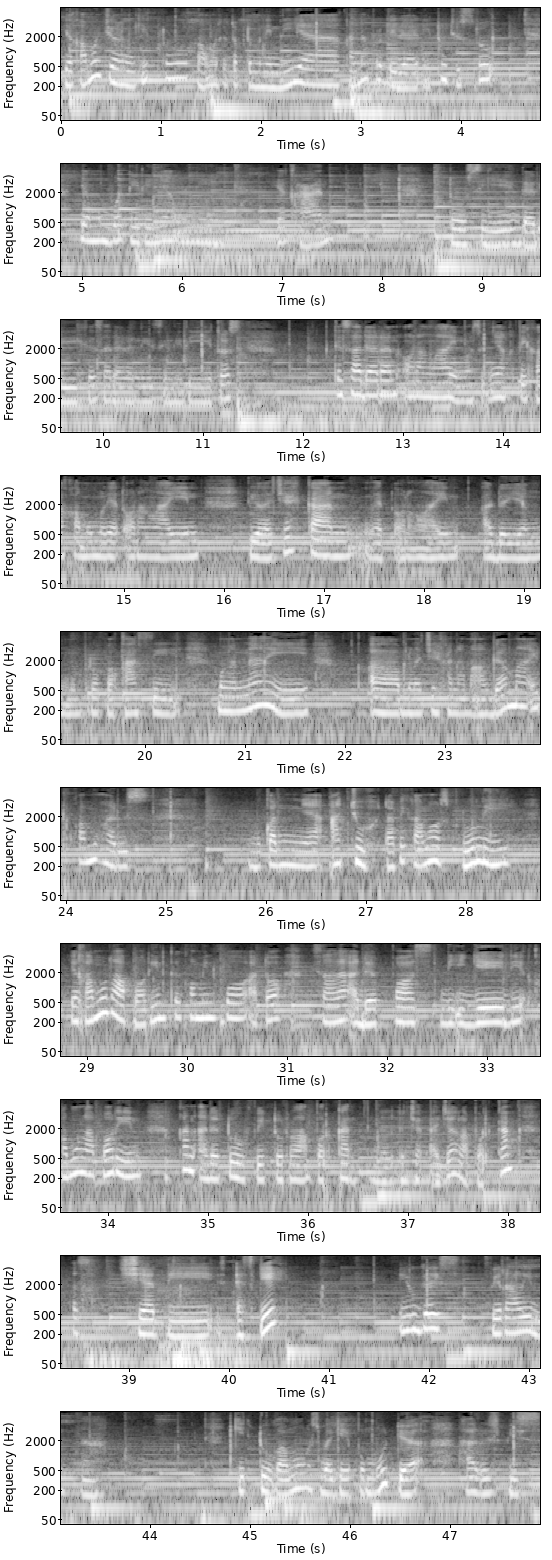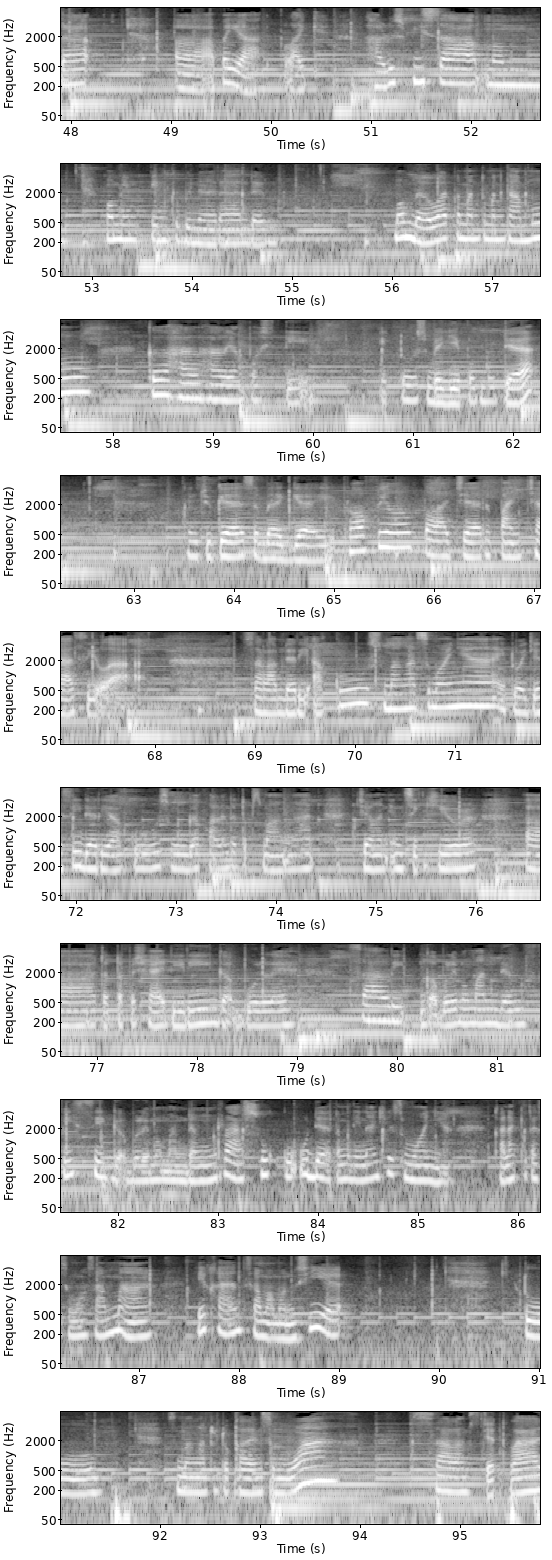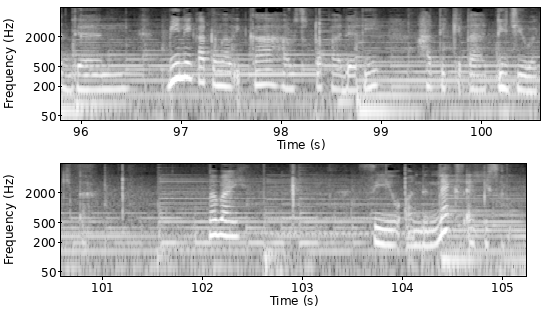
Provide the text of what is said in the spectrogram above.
Ya kamu jangan gitu kamu tetap temenin dia karena perbedaan itu justru yang membuat dirinya unik ya kan? Itu sih dari kesadaran diri sendiri. Terus kesadaran orang lain. Maksudnya ketika kamu melihat orang lain dilecehkan melihat orang lain ada yang memprovokasi mengenai uh, melecehkan nama agama itu kamu harus bukannya acuh tapi kamu harus peduli. Ya kamu laporin ke kominfo atau misalnya ada post di IG di kamu laporin. Kan ada tuh fitur laporkan tinggal pencet aja laporkan terus share di SG you guys viralin. Nah gitu. Kamu sebagai pemuda harus bisa uh, apa ya like harus bisa mem memimpin kebenaran dan membawa teman-teman kamu ke hal-hal yang positif. Itu sebagai pemuda dan juga sebagai profil pelajar Pancasila. Salam dari aku, semangat semuanya. Itu aja sih dari aku. Semoga kalian tetap semangat, jangan insecure, uh, tetap percaya diri, nggak boleh saling, nggak boleh memandang fisik, nggak boleh memandang ras, suku. Udah temenin aja semuanya, karena kita semua sama. Ya kan? Sama manusia. Gitu. Semangat untuk kalian semua. Salam sejahtera dan bineka tunggal ika harus tetap ada di hati kita di jiwa kita. Bye bye see you on the next episode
